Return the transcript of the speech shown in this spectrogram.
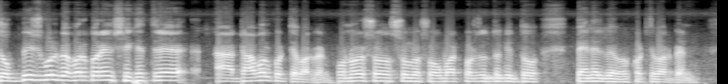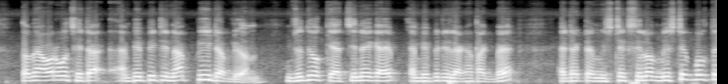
চব্বিশ ভোল্ট ব্যবহার করেন, সেক্ষেত্রে ডাবল করতে পারবেন। পনেরোশো, ষোলোশো ওয়াট পর্যন্ত কিন্তু প্যানেল ব্যবহার করতে পারবেন। তবে আবার বলছি, এটা এমপিপিটি না পিডাব্লিউএম যদিও ক্যাচিনের গায়ে এমপিপিটি লেখা থাকবে, এটা একটা মিস্টেক ছিল। মিস্টেক বলতে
